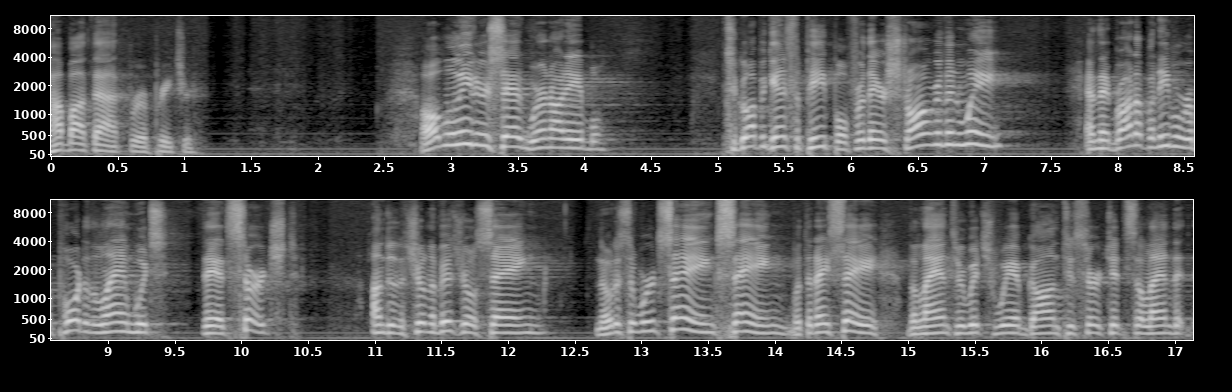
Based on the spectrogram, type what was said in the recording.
How about that for a preacher? All the leaders said, We're not able to go up against the people, for they are stronger than we. And they brought up an evil report of the land which they had searched unto the children of Israel, saying, Notice the word saying, saying, what did I say? The land through which we have gone to search it's the land that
